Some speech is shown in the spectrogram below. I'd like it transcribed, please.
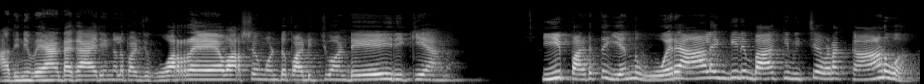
അതിന് വേണ്ട കാര്യങ്ങൾ പഠിച്ചു. കുറേ വർഷം കൊണ്ട് പഠിച്ചുകൊണ്ടേയിരിക്കുകയാണ്. ഈ പഠിത്തം എന്ന് ഒരാളെങ്കിലും ബാക്കി മിച്ചം ഇവിടെ കാണുക?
